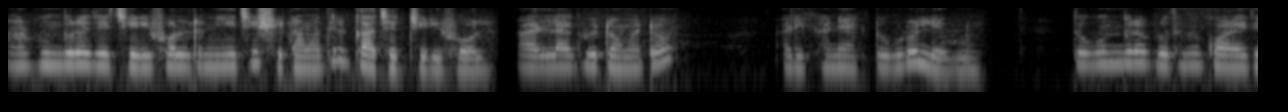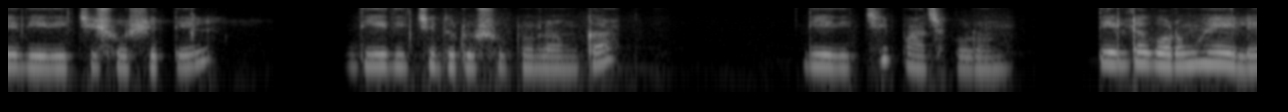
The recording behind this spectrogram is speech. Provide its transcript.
আর বন্ধুরা যে চেরি ফলটা নিয়েছি সেটা আমাদের গাছের চেরি ফল। আর লাগবে টমেটো, আর এখানে এক টুকরো লেবু। তো বন্ধুরা প্রথমে কড়াইতে দিয়ে দিচ্ছি সর্ষের তেল, দিয়ে দিচ্ছি দুটো শুকনো লঙ্কা, দিয়ে দিচ্ছি পাঁচ ফোড়ন। তেলটা গরম হয়ে এলে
